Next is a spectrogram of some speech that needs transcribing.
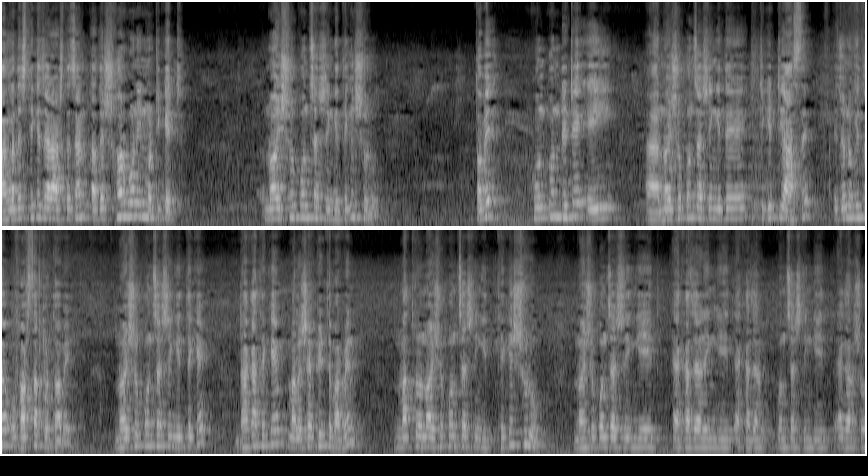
বাংলাদেশ থেকে যারা আসতে চান, তাদের সর্বনিম্ন টিকিট নয়শো পঞ্চাশ রিঙ্গিত থেকে শুরু। তবে কোন কোন ডেটে এই নয়শো পঞ্চাশ ইঙ্গিতে টিকিটটি আছে, এজন্য কিন্তু হোয়াটসঅ্যাপ করতে হবে। নয়শো পঞ্চাশ ইঙ্গিত থেকে ঢাকা থেকে মালয়েশিয়া ফিরতে পারবেন। মাত্র নয়শো পঞ্চাশ ইঙ্গিত থেকে শুরু। নয়শো পঞ্চাশ ইঙ্গিত এক হাজার ইঙ্গিত এক হাজার পঞ্চাশ ইঙ্গিত এগারোশো।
